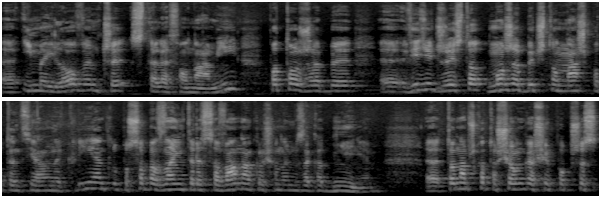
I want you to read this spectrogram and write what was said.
e, e-mailowym czy z telefonami, po to, żeby wiedzieć, że jest to, może być to nasz potencjalny klient lub osoba zainteresowana określonym zagadnieniem. E, To na przykład osiąga się poprzez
